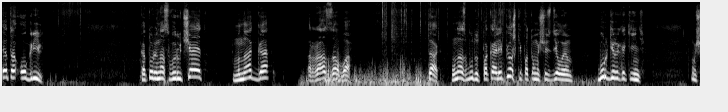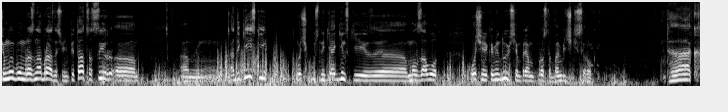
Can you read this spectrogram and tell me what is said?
Это о-гриль, который нас выручает многоразово. Так, у нас будут пока лепешки, потом еще сделаем бургеры какие-нибудь. В общем, мы будем разнообразно сегодня питаться. Сыр э, э, адыгейский, очень вкусный, геогинский э, молзавод. Очень рекомендую всем, прям просто бомбический сырок. Так,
